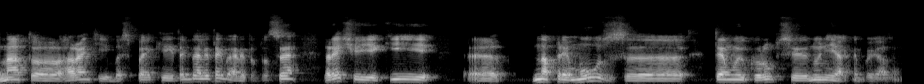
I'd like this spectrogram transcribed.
НАТО, гарантії безпеки і так далі. Так далі. Тобто, це речі, які е, напряму з е, темою корупції ну ніяк не пов'язані.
